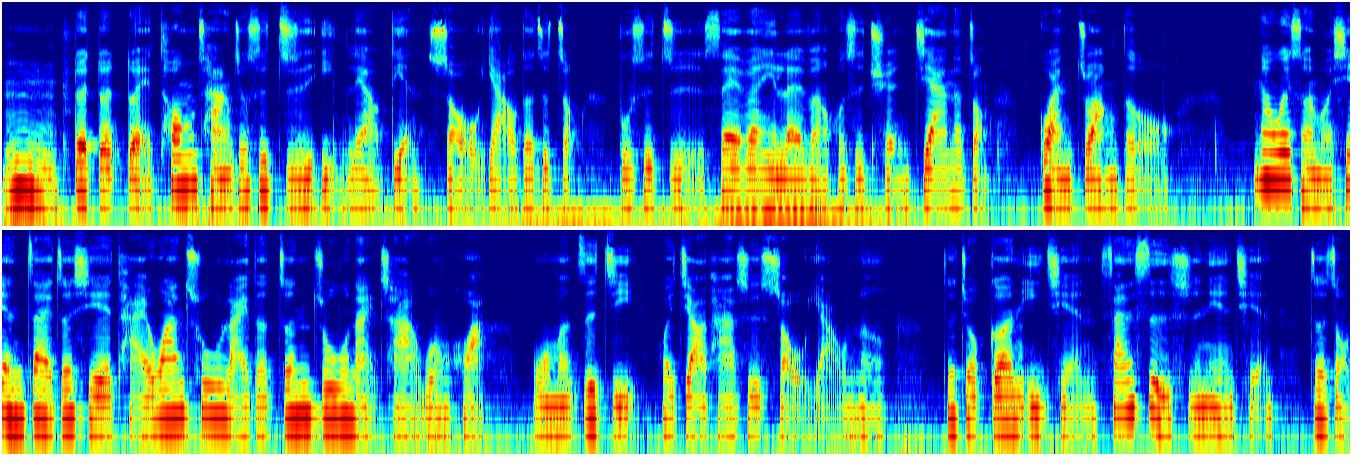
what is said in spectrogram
嗯，对对对，通常就是指饮料店，手摇的这种。不是指 Seven Eleven 或是全家那种罐装的哦。那为什么现在这些台湾出来的珍珠奶茶文化，我们自己会叫它是手摇呢？这就跟以前三四十年前这种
